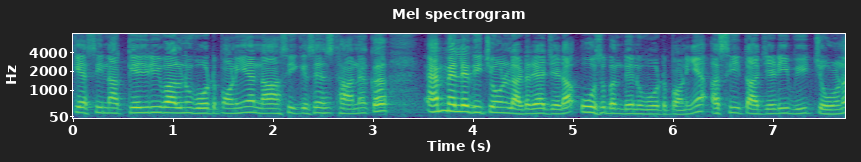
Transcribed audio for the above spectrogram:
ਕਿ ਅਸੀਂ ਨਾ ਕੇਜਰੀਵਾਲ ਨੂੰ ਵੋਟ ਪਾਉਣੀ ਹੈ ਨਾ ਅਸੀਂ ਕਿਸੇ ਸਥਾਨਕ ਐਮਐਲਏ ਦੀ ਚੋਣ ਲੜ ਰਿਹਾ ਜਿਹੜਾ ਉਸ ਬੰਦੇ ਨੂੰ ਵੋਟ ਪਾਉਣੀ ਹੈ ਅਸੀਂ ਤਾਂ ਜਿਹੜੀ ਵੀ ਚੋਣ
